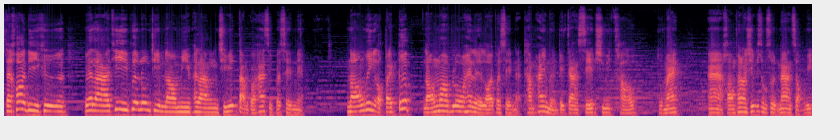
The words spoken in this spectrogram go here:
แต่ข้อดีคือเวลาที่เพื่อนร่วมทีมเรามีพลังชีวิตต่ำกว่า 50%เนี่ยน้องวิ่งออกไปปุ๊บ น้องมอบโล่ให้เลย100%น่ะทำให้เหมือนเป็นการเซฟชีวิตเขาถูกไหมอ่าของพลังชีวิตสูงสุดนาน 2 วิ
